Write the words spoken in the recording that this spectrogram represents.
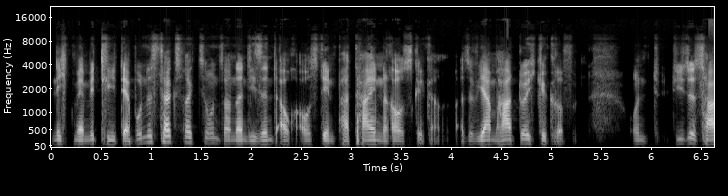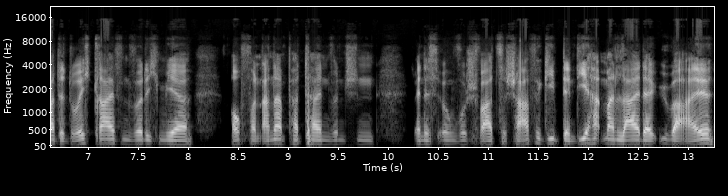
nicht mehr Mitglied der Bundestagsfraktion, sondern die sind auch aus den Parteien rausgegangen. Also wir haben hart durchgegriffen. Und dieses harte Durchgreifen würde ich mir auch von anderen Parteien wünschen, wenn es irgendwo schwarze Schafe gibt, denn die hat man leider überall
